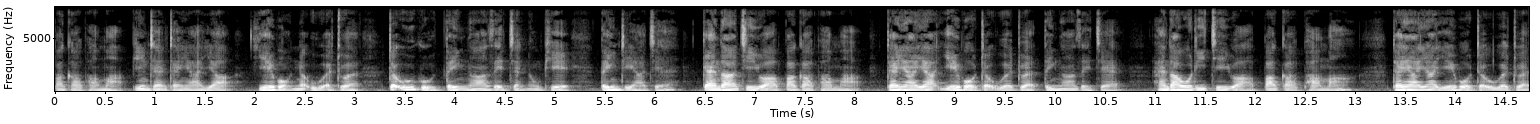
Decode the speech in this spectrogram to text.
ပကဖမှပြင်းထန်ဒဏ်ရာရရဲဘော်2ဦးအတွက် တဦးကို350ကျပ်နှုန်းဖြင့်300ကျပ်ကန်တာကြီးရွာပကဖမှဒဏ်ရာရရဲဘော်တအုပ်အတွက်350ကျပ်ဟန်တာဝတီကြီးရွာပကဖမှဒဏ်ရာရရဲဘော်တအုပ်အတွက်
